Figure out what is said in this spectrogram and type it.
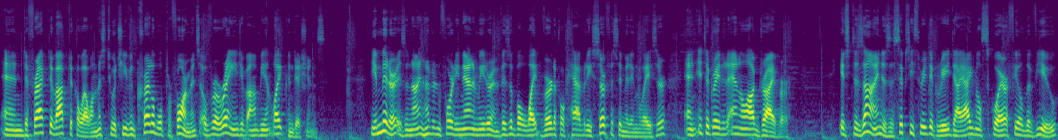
and diffractive optical elements to achieve incredible performance over a range of ambient light conditions. The emitter is a 940 nanometer invisible light vertical cavity surface emitting laser and integrated analog driver. Its design is a 63 degree diagonal square field of view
